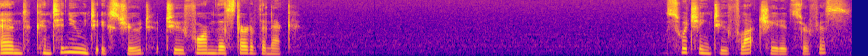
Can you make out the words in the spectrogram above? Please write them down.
And continuing to extrude to form the start of the neck. switching to flat shaded surface,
